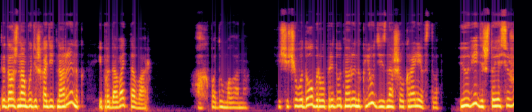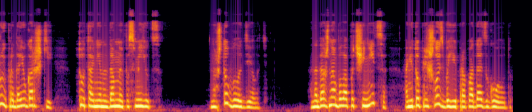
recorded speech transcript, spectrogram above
Ты должна будешь ходить на рынок и продавать товар. Ах, подумала она, еще чего доброго придут на рынок люди из нашего королевства и увидят, что я сижу и продаю горшки. Тут они надо мной посмеются. Но что было делать? Она должна была подчиниться, а не то пришлось бы ей пропадать с голоду.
